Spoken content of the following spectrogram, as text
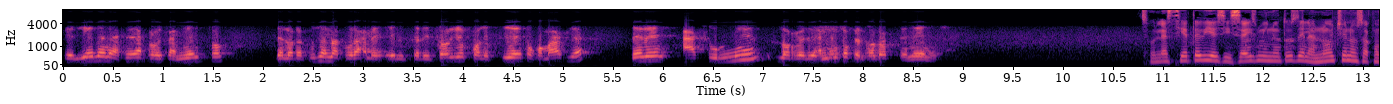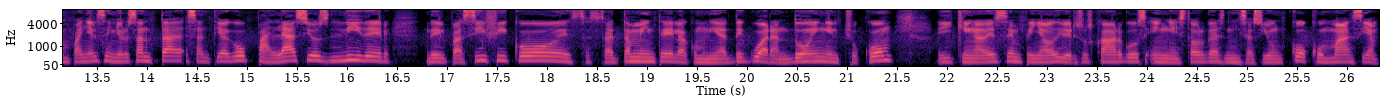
que vienen a hacer aprovechamiento de los recursos naturales en el territorio colectivo de Cocomacia deben asumir los reglamentos que nosotros tenemos. Son las 7:16 minutos de la noche. Nos acompaña el señor Santa, Santiago Palacios, líder del Pacífico, exactamente de la comunidad de Guarandó en el Chocó y quien ha desempeñado diversos cargos en esta organización Cocomacia.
